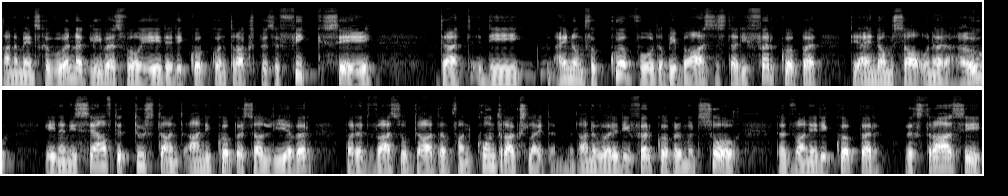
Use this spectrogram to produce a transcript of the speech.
gaan 'n mens gewoonlik liewes wil hê dat die koopkontrak spesifiek sê dat die eiendom verkoop word op die basis dat die verkoper die eiendom sal onderhou en in dieselfde toestand aan die koper sal lewer wat dit was op datum van kontraksluiting. Met ander woorde, die verkoper moet sorg dat wanneer die koper registrasie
